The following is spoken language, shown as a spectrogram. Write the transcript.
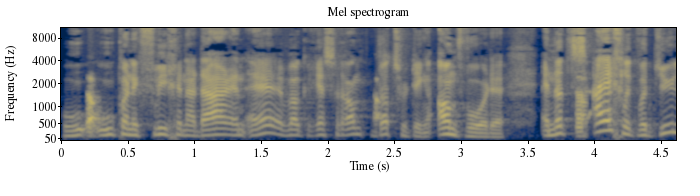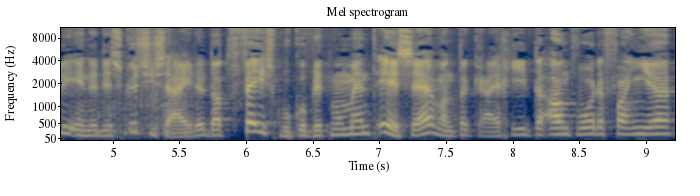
hoe, Ja. hoe kan ik vliegen naar daar en eh, welk restaurant, dat soort dingen, antwoorden. En dat is eigenlijk wat jullie in de discussie zeiden, dat Facebook op dit moment is. Hè? Want dan krijg je de antwoorden van je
